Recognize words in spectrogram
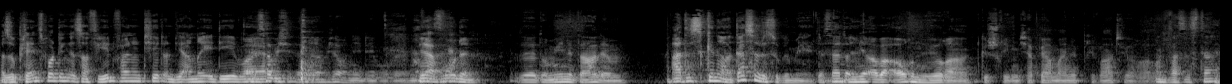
also Planespotting ist auf jeden Fall notiert und die andere Idee war. Ja, jetzt habe ich, hab ich auch eine Idee, wo wir. Ja, wo denn? Der Domäne Dahlem. Ah, das genau, das hattest du gemeldet. Das hat mir aber auch ein Hörer geschrieben. Ich habe ja meine Privathörer. Und was ist da?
